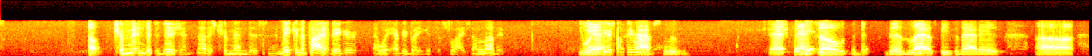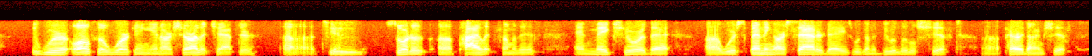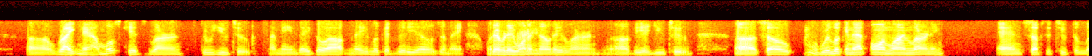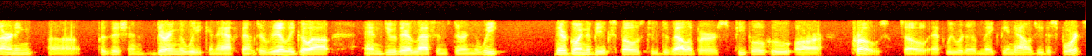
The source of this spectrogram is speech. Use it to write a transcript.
Oh, tremendous vision. That is tremendous. Making the pie bigger, that way everybody gets a slice. I love it. You want to hear something, Rob? Absolutely. That, and so the, the last piece of that is uh, we're also working in our Charlotte chapter uh, to yes. sort of uh, pilot some of this and make sure that uh, we're spending our Saturdays. We're going to do a little shift, uh, paradigm shift. Uh, right now, most kids learn through YouTube. I mean, they go out and they look at videos and they whatever they want to know, they learn uh, via YouTube. Uh, so we're looking at online learning and substitute the learning uh, position during the week and ask them to really go out and do their lessons during the week. They're going to be exposed to developers, people who are pros. So if we were to make the analogy to sports,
